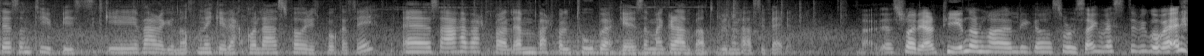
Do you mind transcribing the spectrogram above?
det er sånn typisk i hverdagen at man ikke rekker å lese favorittboka si. Eh, så jeg har i hvert, fall, i hvert fall to bøker som jeg gleder meg til å begynne å lese i ferien. Nei, Det slår i hjel tid når en ligger og soler hvis det blir god vær.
